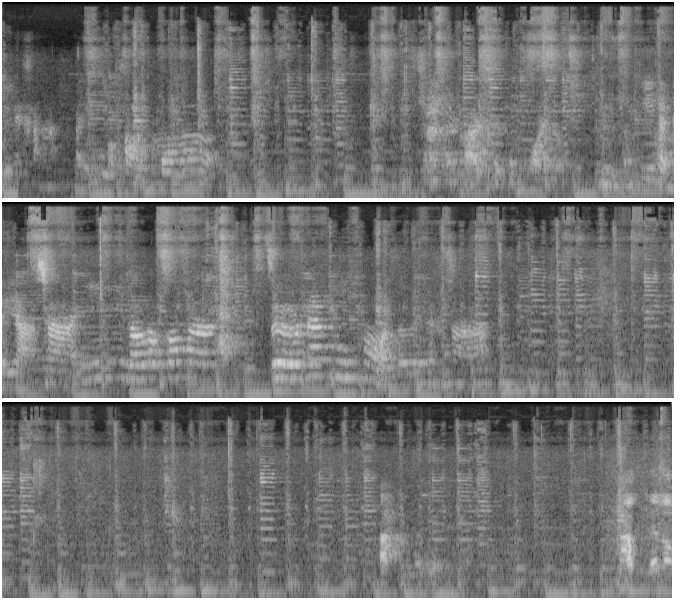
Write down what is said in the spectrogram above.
นี่นะคะ ไปที่ขอดมอหน้าคล้ายๆเซ็นทรัลพอยต์เนอะที่หัตยาชายนี่แล้วเราก็มาเจอห้างดูพอร์ตเลยนะคะ ตักมาเลยครับ แล้วเรา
